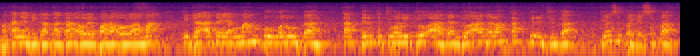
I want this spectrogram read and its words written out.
Makanya dikatakan oleh para ulama tidak ada yang mampu merubah takdir kecuali doa dan doa adalah takdir juga. Dia sebagai sebab.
